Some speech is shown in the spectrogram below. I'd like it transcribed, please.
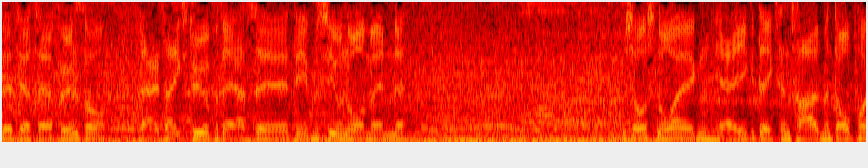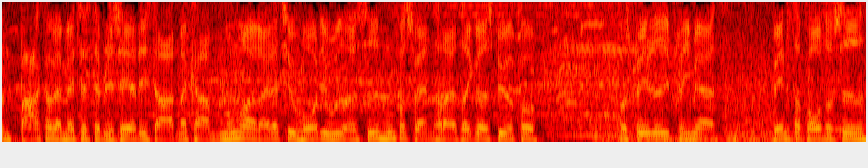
Det er til at tage at føle på. Der er altså ikke styr på deres øh, defensive nord, men øh, så Snorækken, ja ikke dæk centralt, men dog på en bak og være med til at stabilisere det i starten af kampen. Hun røg relativt hurtigt ud, og siden hun forsvandt, har der altså ikke været styr på, på spillet i primært venstre forsvarsside.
